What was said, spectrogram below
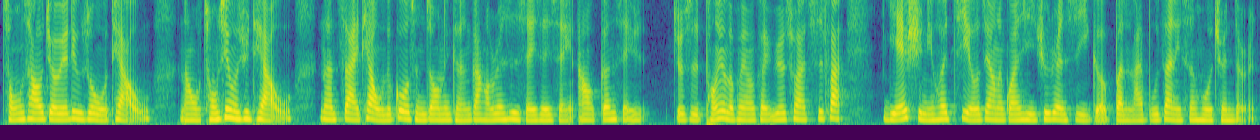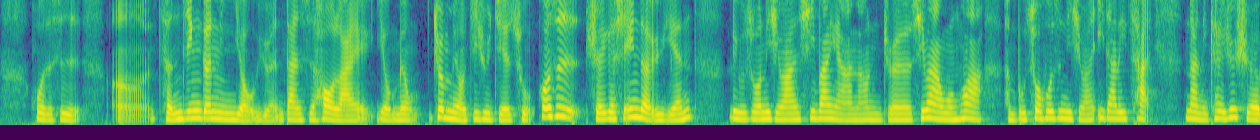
重操旧业。例如说我跳舞，然后我重新回去跳舞，那在跳舞的过程中，你可能刚好认识谁谁谁，然后跟谁就是朋友的朋友可以约出来吃饭。也许你会借由这样的关系去认识一个本来不在你生活圈的人，或者是呃曾经跟你有缘，但是后来有没有就没有继续接触，或是学一个新的语言，例如说你喜欢西班牙，然后你觉得西班牙文化很不错，或是你喜欢意大利菜，那你可以去学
